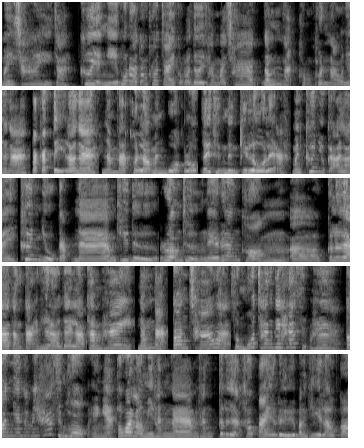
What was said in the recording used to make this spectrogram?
ไม่ใช่จ้ะคืออย่างนี้พวกเราต้องเข้าใจก่อนว่าโดยธรรมชาติน้ำหนักของคนเราเนี่ยนะ ปกติแล้วนะ น้ำหนักคนเรามันบวกลบได้ถึง 1กิโลเลยอะมันขึ้นอยู่กับอะไรขึ้นอยู่กับน้ำที่ดื่มรวมถึงในเรื่องของเออเกลือต่างๆ ที่เราได้รับทำให้น้ำหนักตอนเช้าอะสมมุติทั้งได้ 55 ตอนเย็นทำให้ 56 อย่างเงี้ยเพราะว่าเรามีทั้งน้ำทั้งเกลือเข้าไปหรือบางทีเราก็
